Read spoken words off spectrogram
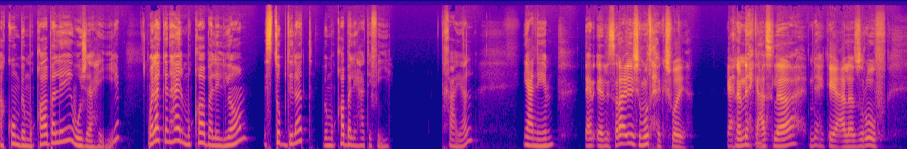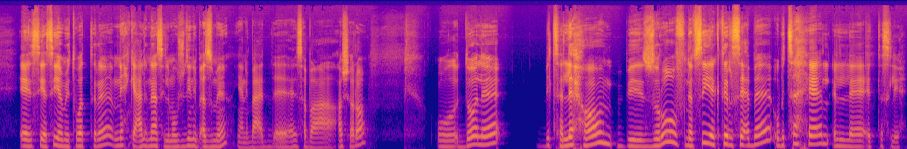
أكون بمقابلة وجاهية. ولكن هاي المقابلة اليوم استبدلت بمقابلة هاتفية. تخيل؟ يعني يعني يعني صراحة شيء مضحك شوية يعني إحنا بنحكي على سلاح بنحكي على ظروف آه، سياسية متوترة بنحكي على الناس اللي موجودين بأزمة يعني بعد آه، سبعة عشرة. ودولة بتسلحهم بظروف نفسية كتير صعبة وبتسهل التسليح.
